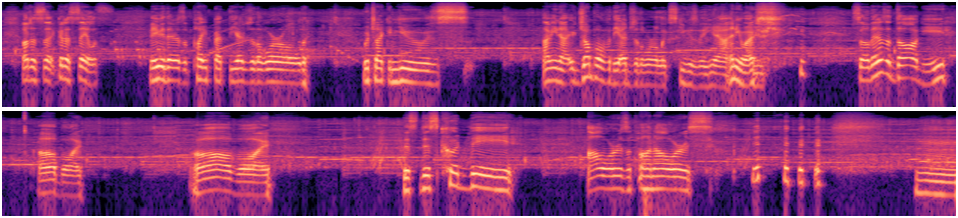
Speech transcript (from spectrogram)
I was just say, gonna say, let's, maybe there's a pipe at the edge of the world which I can use I mean, I jump over the edge of the world, excuse me, yeah, anyway. so there's a doggy. Oh boy. Oh boy. This, this could be hours upon hours. hmm.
